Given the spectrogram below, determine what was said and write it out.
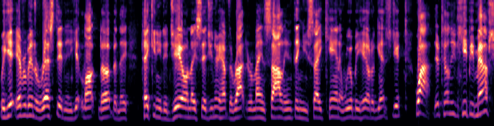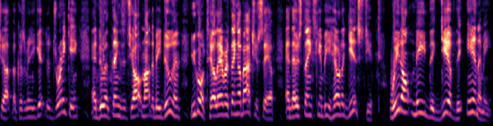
we get ever been arrested and you get locked up and they taking you to jail and they said, you know, you have the right to remain silent. Anything you say can and will be held against you. Why? They're telling you to keep your mouth shut because when you get to drinking and doing things that you ought not to be doing, you're going to tell everything about yourself and those things can be held against you. We don't need to give the enemy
